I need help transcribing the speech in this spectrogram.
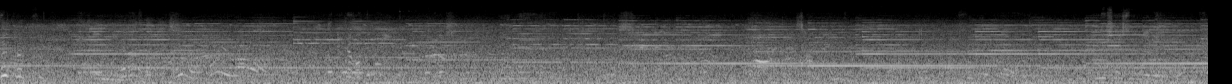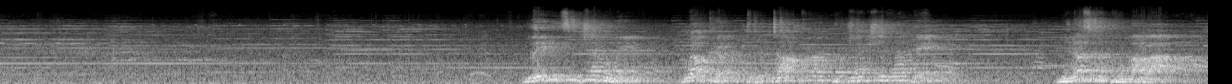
Ladies and gentlemen, welcome to the Dark Rock Projection Mapping. 皆さんこんばんは。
